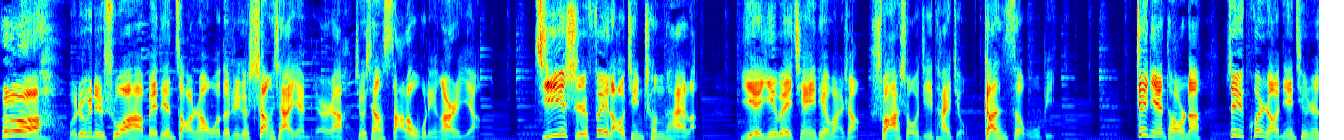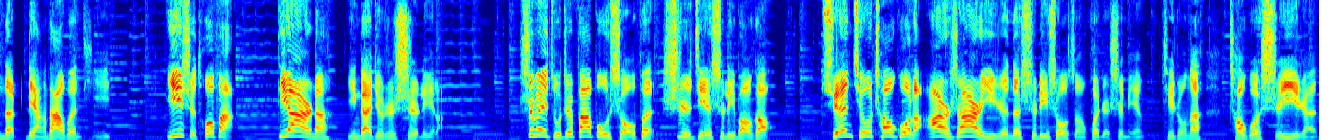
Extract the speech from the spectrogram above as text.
啊，我就跟你说啊，每天早上我的这个上下眼皮啊，就像撒了五零二一样，即使费老劲撑开了，也因为前一天晚上刷手机太久，干涩无比。这年头呢，最困扰年轻人的两大问题，一是脱发，第二呢，应该就是视力了。世卫组织发布首份世界视力报告，全球超过了二十二亿人的视力受损或者失明，其中呢，超过十亿人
